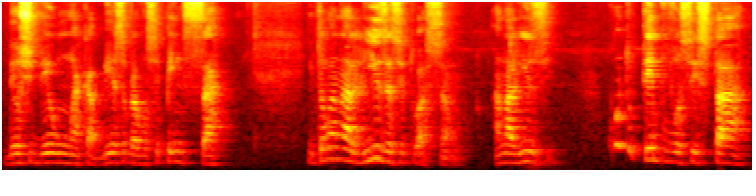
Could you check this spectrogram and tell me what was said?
Deus te deu uma cabeça para você pensar. Então analise a situação. Analise. Quanto tempo você está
